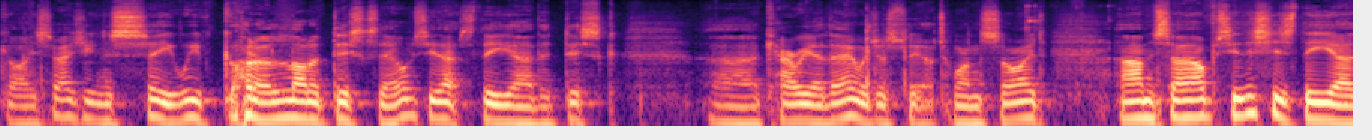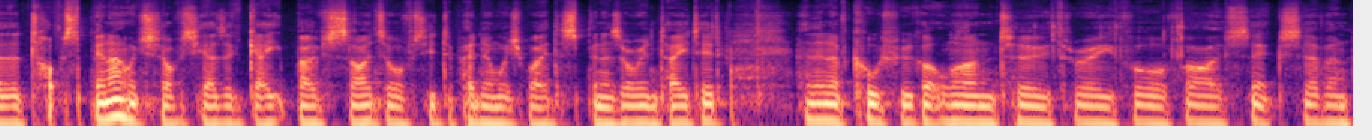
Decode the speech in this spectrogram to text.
Guys, so as you can see, we've got a lot of discs there. Obviously, that's the uh, the disc uh, carrier there. We'll just to one side. Um, so obviously, this is the uh, the top spinner, which obviously has a gate both sides. Obviously, depending on which way the spinner's orientated. And then, of course, we've got one, two, three, four, five, six, seven,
